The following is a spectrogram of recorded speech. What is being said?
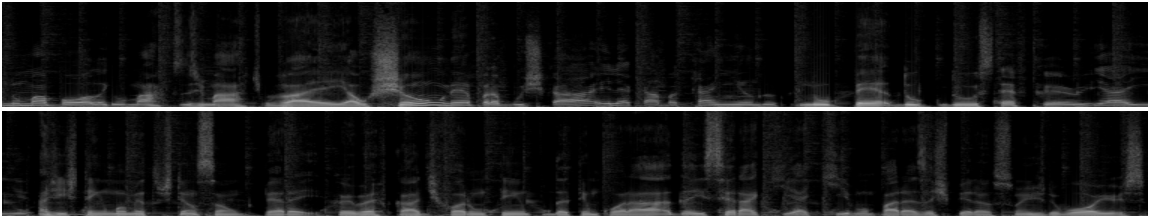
numa bola que o Marcos Smart vai ao chão, né, para buscar, ele acaba caindo no pé do, do Steph Curry. E aí a gente tem um momento de tensão. Pera aí, Curry vai ficar de fora um tempo da temporada e será que aqui vão parar as aspirações do Warriors?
